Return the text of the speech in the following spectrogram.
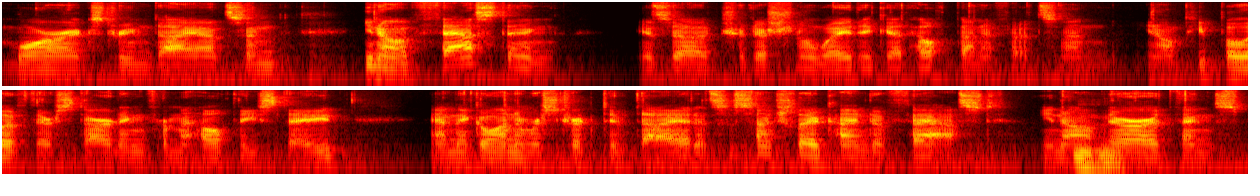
more extreme diets, and you know, fasting is a traditional way to get health benefits. And you know, people if they're starting from a healthy state and they go on a restrictive diet, it's essentially a kind of fast. You know, mm-hmm. there are things.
